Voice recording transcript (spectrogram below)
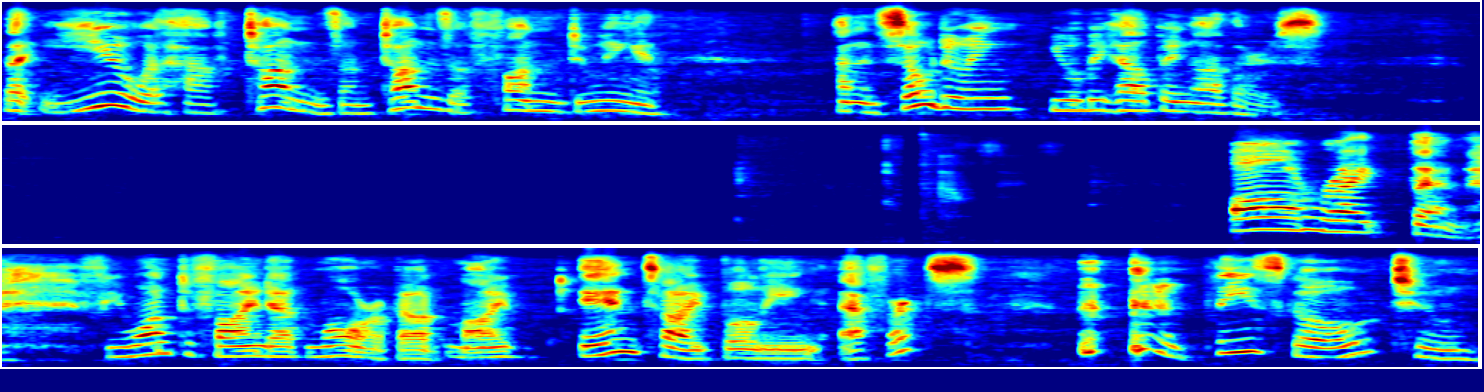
that you will have tons and tons of fun doing it. And in so doing, you will be helping others. All right, then. If you want to find out more about my anti bullying efforts, please go to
